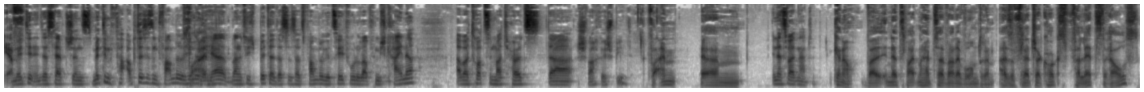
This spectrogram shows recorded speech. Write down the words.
Ja. mit den Interceptions, mit dem, ob das jetzt ein Fumble hin oder her, war natürlich bitter, dass es als Fumble gezählt wurde, war für mich keiner. Aber trotzdem hat Hurts da schwach gespielt. Vor allem, ähm, In der zweiten Halbzeit. genau, weil in der zweiten Halbzeit war der Wurm drin. Also Fletcher Cox verletzt raus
